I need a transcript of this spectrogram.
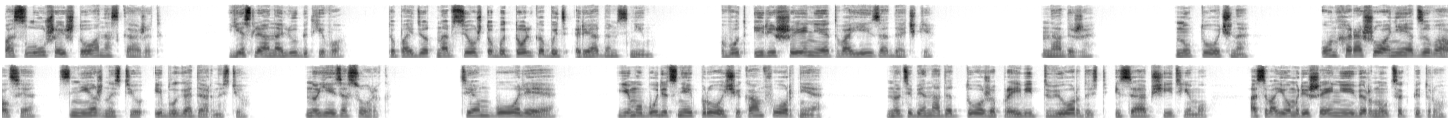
Послушай, что она скажет. Если она любит его, то пойдет на все, чтобы только быть рядом с ним. Вот и решение твоей задачки. Надо же. Ну точно. Он хорошо о ней отзывался, с нежностью и благодарностью. Но ей за сорок. Тем более. Ему будет с ней проще, комфортнее. Но тебе надо тоже проявить твердость и сообщить ему о своем решении вернуться к Петру.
